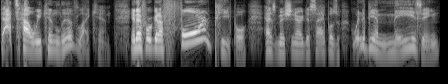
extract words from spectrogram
that's how we can live like him. And if we're going to form people as missionary disciples, wouldn't it be amazing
